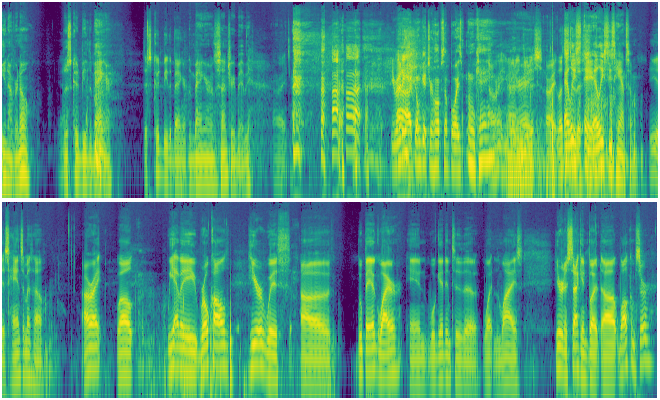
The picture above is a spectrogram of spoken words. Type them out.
You never know. This could be the banger, This could be the banger. the banger of the century, baby. All right. you ready? Uh, don't get your hopes up, boys. Okay. All right, you ready to do this? All right, let's At do least, this. hey, at least he's handsome. He is handsome as hell. All right. Well, we have a roll call here with uh, Lupe Aguirre, and we'll get into the what and whys here in a second. But uh, welcome, sir.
